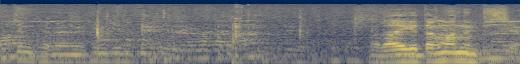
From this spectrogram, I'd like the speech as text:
섯쯤 되면 생기는 나에게 딱 맞는 핏이야.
